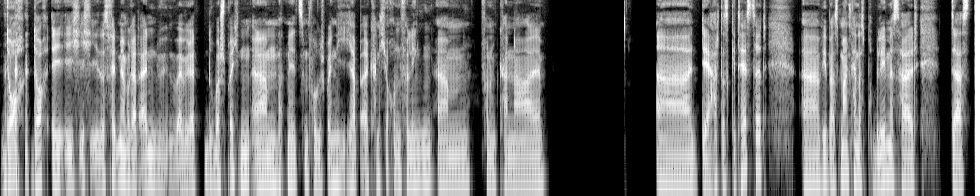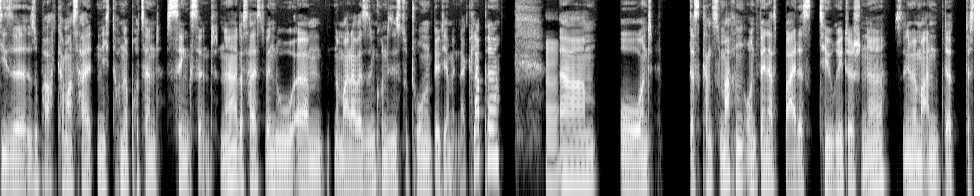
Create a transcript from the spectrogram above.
Doch, doch, ich, ich, das fällt mir aber gerade ein, weil wir gerade drüber sprechen, ähm, hatten wir jetzt im Vorgespräch nicht, ich habe, äh, kann ich auch unten verlinken, ähm, von einem Kanal, äh, der hat das getestet, äh, wie man es machen kann. Das Problem ist halt, dass diese Super 8 Kameras halt nicht 100% Sync sind. Ne? Das heißt, wenn du ähm, normalerweise synchronisierst du Ton und Bild ja mit einer Klappe Mhm. ähm, und das kannst du machen und wenn das beides theoretisch, ne, so nehmen wir mal an, der, das,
